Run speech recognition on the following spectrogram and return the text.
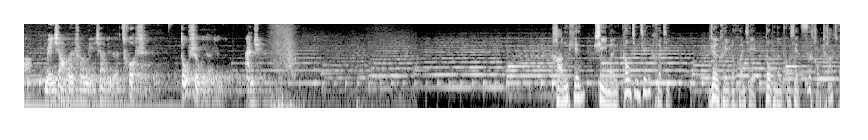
啊，每一项或者说每一项这个措施，都是为了这个安全。航天是一门高精尖科技，任何一个环节都不能出现丝毫差错。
